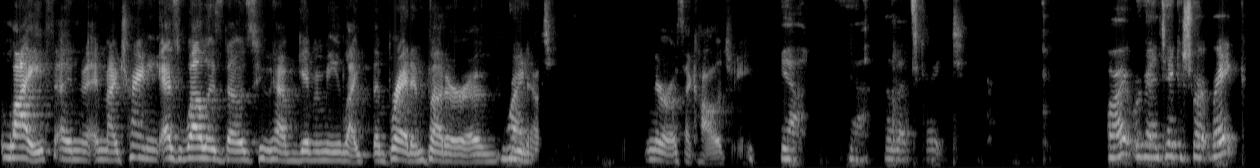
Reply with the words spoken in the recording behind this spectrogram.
life and, and my training, as well as those who have given me like the bread and butter of right. you know neuropsychology. Yeah. Yeah. No, that's great. All right, we're going to take a short break.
